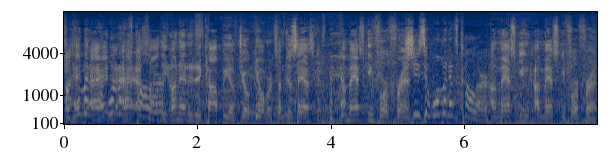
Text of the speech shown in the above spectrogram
I had, woman- I, had I, of I saw the unedited copy of Joel Gilbert's. I'm just asking. I'm asking for a friend. She's a woman of color. I'm asking. I'm asking for a friend.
